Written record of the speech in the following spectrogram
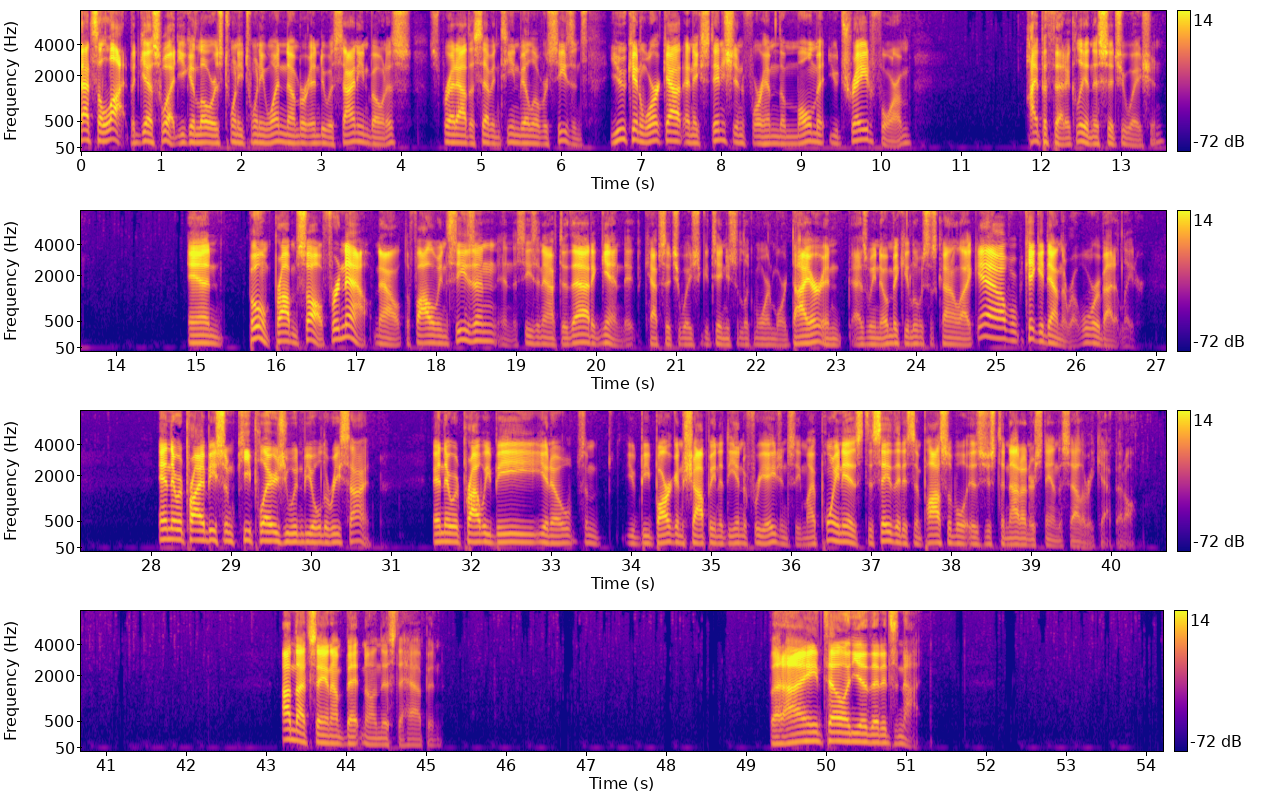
That's a lot, but guess what? You can lower his 2021 number into a signing bonus spread out the 17 mil over seasons. You can work out an extension for him the moment you trade for him, hypothetically in this situation, and Boom, problem solved for now. Now, the following season and the season after that, again, the cap situation continues to look more and more dire. And as we know, Mickey Loomis is kind of like, yeah, we'll kick it down the road. We'll worry about it later. And there would probably be some key players you wouldn't be able to re sign. And there would probably be, you know, some, you'd be bargain shopping at the end of free agency. My point is to say that it's impossible is just to not understand the salary cap at all. I'm not saying I'm betting on this to happen. But I ain't telling you that it's not.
